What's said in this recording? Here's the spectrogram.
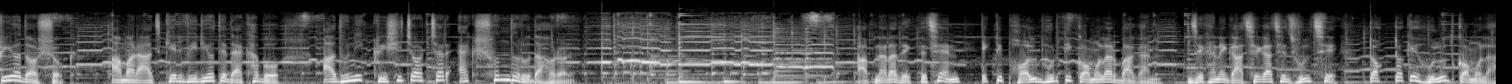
প্রিয় দর্শক, আমার আজকের ভিডিওতে দেখাবো আধুনিক কৃষি চর্চার এক সুন্দর উদাহরণ। আপনারা দেখতেছেন একটি ফল ভর্তি কমলার বাগান, যেখানে গাছে গাছে ঝুলছে টকটকে হলুদ কমলা।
